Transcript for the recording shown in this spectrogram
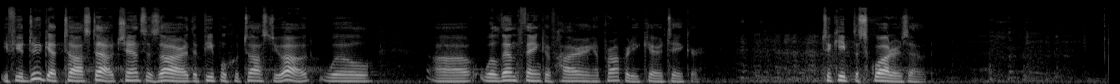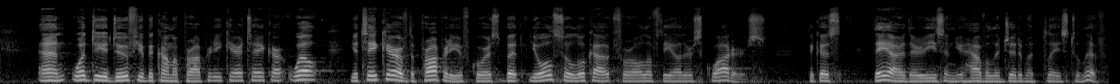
If you do get tossed out, chances are the people who tossed you out will, uh, will then think of hiring a property caretaker to keep the squatters out. And what do you do if you become a property caretaker? Well, you take care of the property, of course, but you also look out for all of the other squatters because they are the reason you have a legitimate place to live.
